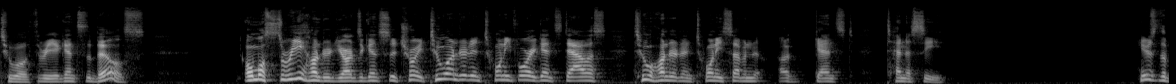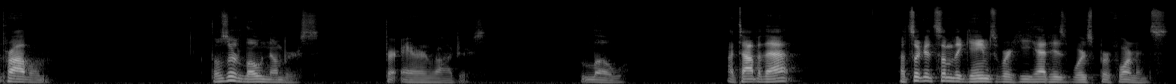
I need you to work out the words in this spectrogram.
203 against the Bills. Almost 300 yards against Detroit. 224 against Dallas. 227 against Tennessee. Here's the problem those are low numbers for Aaron Rodgers. Low. On top of that, let's look at some of the games where he had his worst performance.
